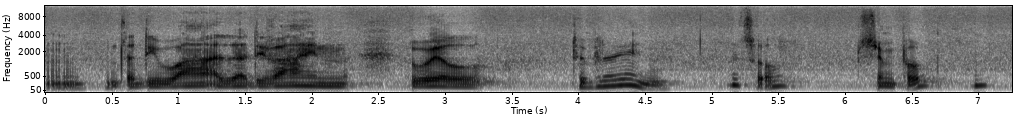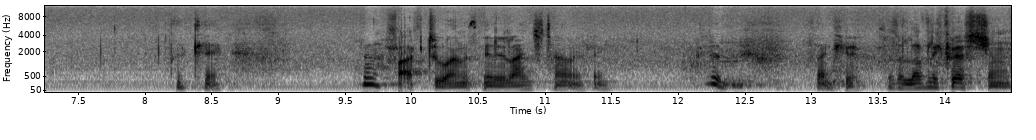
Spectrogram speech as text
Hmm? The, divi- the divine will to blow in. That's all. Simple. Hmm? Okay. Five to one, it's nearly lunchtime, I think. Good. Thank you. It's a lovely question.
